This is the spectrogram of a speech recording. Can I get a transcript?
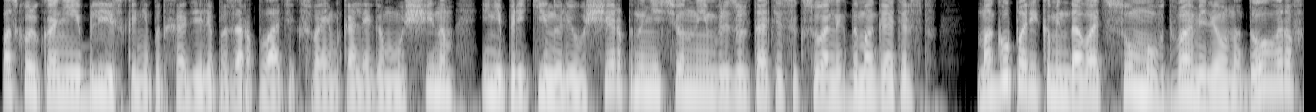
поскольку они и близко не подходили по зарплате к своим коллегам-мужчинам и не прикинули ущерб, нанесенный им в результате сексуальных домогательств, могу порекомендовать сумму в 2 миллиона долларов,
